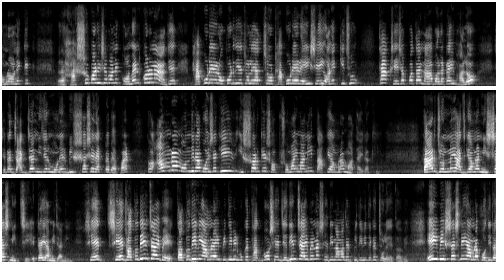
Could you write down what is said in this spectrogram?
তোমরা অনেককে হাস্যকর হিসেবে অনেক কমেন্ট করো না যে ঠাকুরের ওপর দিয়ে চলে যাচ্ছ, ঠাকুরের এই সেই অনেক কিছু। থাক সেই সব কথা না বলাটাই ভালো। সেটা যার যার নিজের মনের বিশ্বাসের একটা ব্যাপার। তো আমরা মন্দিরা বৈশাখী ঈশ্বরকে সব সময় মানি, তাকে আমরা মাথায় রাখি। তার জন্যই আজকে আমরা নিঃশ্বাস নিচ্ছি, এটাই আমি জানি। সে সে যতদিন চাইবে, ততদিনই আমরা এই পৃথিবীর বুকে থাকব, সে যেদিন চাইবে না, সেদিন আমাদের পৃথিবী থেকে চলে যেতে হবে। এই বিশ্বাস নিয়ে আমরা প্রতিটা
